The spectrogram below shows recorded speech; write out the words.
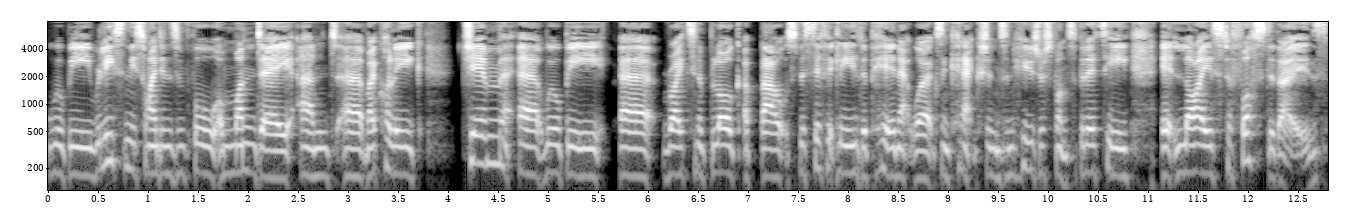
we'll be releasing these findings in full on Monday, and uh, my colleague Jim uh, will be uh, writing a blog about specifically the peer networks and connections and whose responsibility it lies to foster those.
